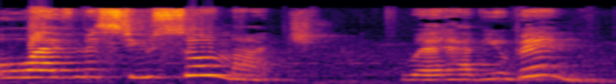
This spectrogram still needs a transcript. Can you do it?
Oh, I've missed you so much. Where have you been?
